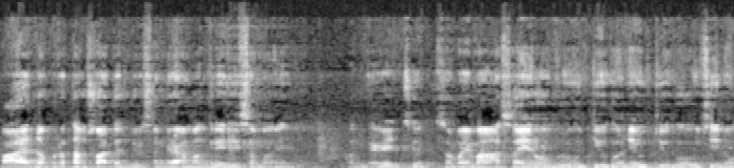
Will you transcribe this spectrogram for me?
ભારતનો પ્રથમ સ્વાતંત્ર્ય સંગ્રામ, અંગ્રેજી સમય, અંગ્રેજ સમયમાં શહેરો, ગૃહ ઉદ્યોગો અને ઉદ્યોગો વિશેનો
